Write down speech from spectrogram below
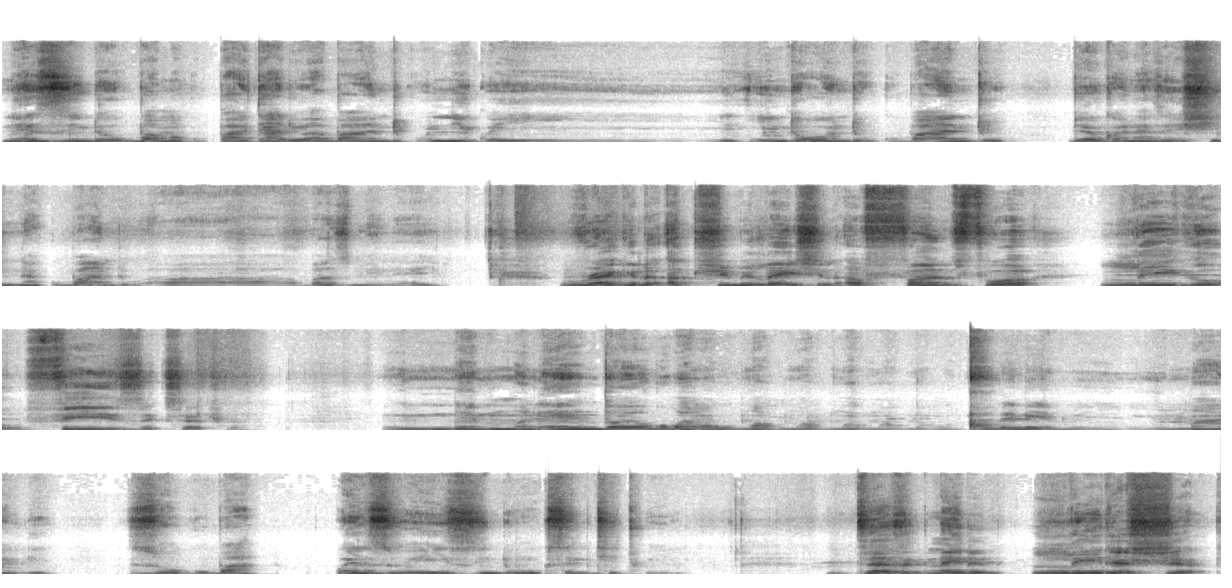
nezinto ukuba makubhatalwe abantu kunikwe indondo kubantu beorganization nakubantu abazimeleyo Regular accumulation of funds for legal fees, etc. Nento yokuba maku- maku- maku- maku- maku- makuqokelelwe iimali zokuba kwenziwe izinto ngokusemthethweni Designated leadership,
